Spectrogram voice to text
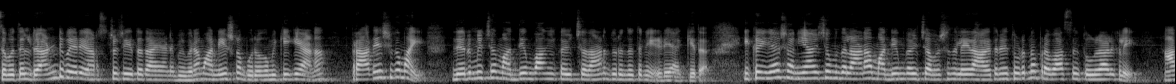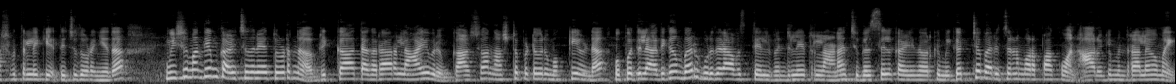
സംഭവത്തിൽ രണ്ടുപേരെ അറസ്റ്റ് ചെയ്തതായാണ് വിവരം അന്വേഷണം പുരോഗമിക്കുകയാണ്. പ്രാദേശികമായി നിർമ്മിച്ച മദ്യം വാങ്ങി കഴിച്ചതാണ് ദുരന്തത്തിന് ഇടയാക്കിയത്. ഇക്കഴിഞ്ഞ ശനിയാഴ്ച മുതലാണ് മദ്യം കഴിച്ച് അവശനിലയിലായതിനെ തുടർന്ന് പ്രവാസി തൊഴിലാളികളെ ആശുപത്രിയിലേക്ക് എത്തിച്ചു തുടങ്ങിയത്. വിഷമദ്യം കഴിച്ചതിനെ തുടർന്ന് വൃക്ക തകരാറിലായവരും കാഴ്ച നഷ്ടപ്പെട്ടവരും ഒക്കെയുണ്ട്. മുപ്പതിലധികം പേർ ഗുരുതരാവസ്ഥയിൽ വെന്റിലേറ്ററിലാണ്. ചികിത്സയിൽ കഴിയുന്നവർക്ക് മികച്ച പരിചരണം ഉറപ്പാക്കുവാൻ ആരോഗ്യ മന്ത്രാലയവുമായി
